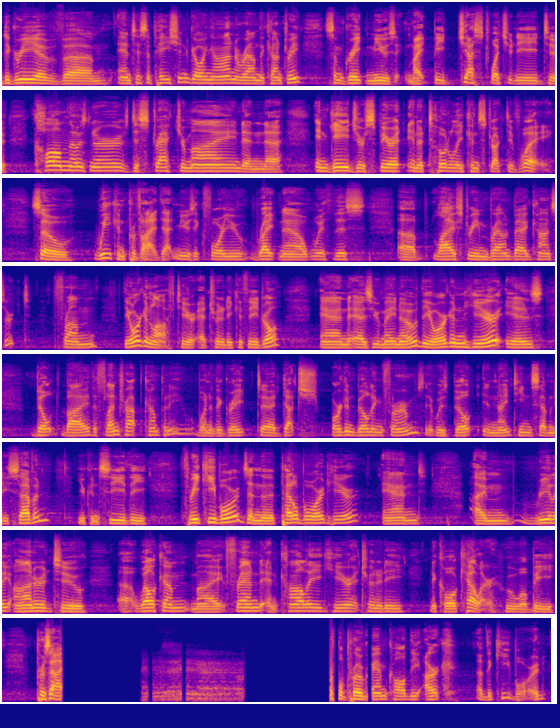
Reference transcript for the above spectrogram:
degree of um, anticipation going on around the country, some great music might be just what you need to calm those nerves, distract your mind, and uh, engage your spirit in a totally constructive way. So we can provide that music for you right now with this uh, live stream brown bag concert from the organ loft here at Trinity Cathedral. And as you may know, the organ here is built by the Flentrop Company, one of the great uh, Dutch organ building firms. It was built in 1977. You can see the three keyboards and the pedal board here. And I'm really honored to uh, welcome my friend and colleague here at Trinity, Nicole Keller, who will be presiding program called the Arc of the Keyboard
